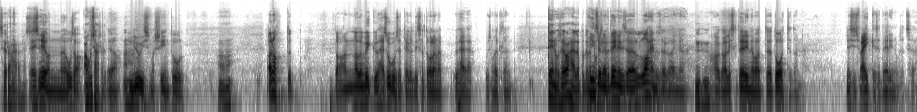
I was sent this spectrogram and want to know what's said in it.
see rahe või? see on äh, USA ah,. USA relv? jah, Lewis Machine Tool. aga noh, ta on, nad on kõik ühesugused tegelikult, lihtsalt oleneb ühe, kuidas ma ütlen teenuse vahe lõppude lõpuks. insener-tehnilise lahendusega on ju mm, Mhm. -hmm. aga lihtsalt erinevad äh, tootjad on. ja siis väikesed erinevused seal.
